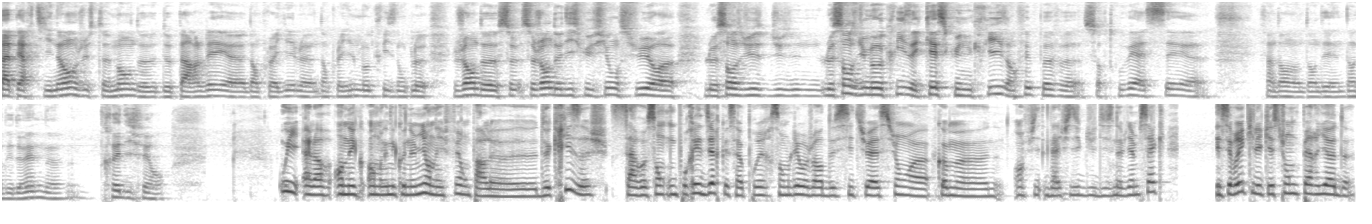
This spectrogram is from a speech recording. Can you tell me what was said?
pas pertinent justement de, parler, d'employer le, le mot crise. Donc ce, genre de discussion sur le sens du, mot crise et qu'est-ce qu'une crise, en fait, peuvent se retrouver assez, enfin, dans des domaines très différents. Oui, alors en, économie, en effet, on parle euh, de crise. Ça ressemble, on pourrait dire que ça pourrait ressembler au genre de situation euh, comme euh, en la physique du 19e siècle. Et c'est vrai qu'il est question de période.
